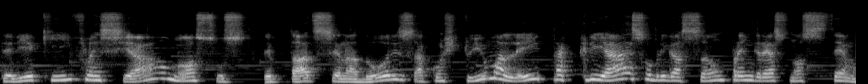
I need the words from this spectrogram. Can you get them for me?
teria que influenciar os nossos deputados e senadores a constituir uma lei para criar essa obrigação para ingresso no nosso sistema.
